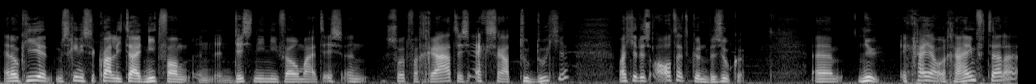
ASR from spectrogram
En ook hier, misschien is de kwaliteit niet van een, een Disney-niveau, maar het is een soort van gratis extra toedoetje. Wat je dus altijd kunt bezoeken. Um, nu, ik ga jou een geheim vertellen.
